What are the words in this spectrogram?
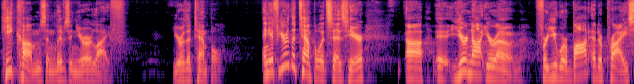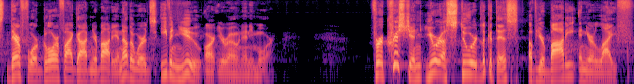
He comes and lives in your life. You're the temple. And if you're the temple, it says here, uh, you're not your own for you were bought at a price, therefore glorify God in your body. In other words, even you aren't your own anymore. For a Christian, you're a steward, look at this, of your body and your life.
